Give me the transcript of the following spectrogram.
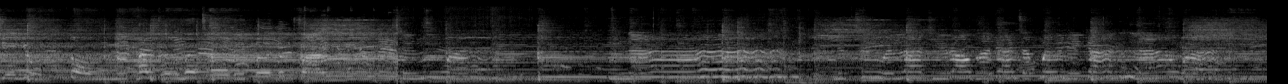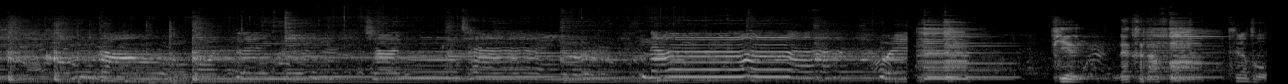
จะอยู่ตรงนี้ข้างเธอเมื่อเธอได้เปิดมันฟัง พียงและคณะฟ้าครับผม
